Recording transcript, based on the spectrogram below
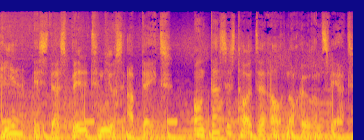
Hier ist das Bild News Update. Und das ist heute auch noch hörenswert.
